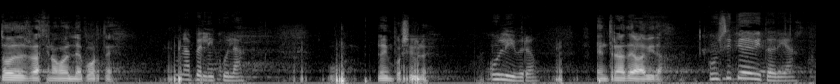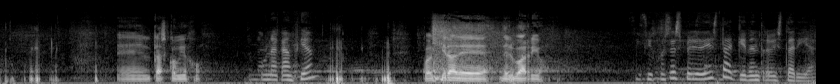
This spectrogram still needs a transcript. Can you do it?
todo es relacionado con el deporte. Una película, Lo imposible. un libro, Entrénate a la vida. un sitio de Vitoria, El casco viejo. una canción. Cualquiera de- del barrio. Si fueses periodista, ¿a quién entrevistarías?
